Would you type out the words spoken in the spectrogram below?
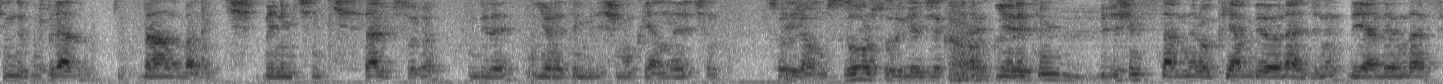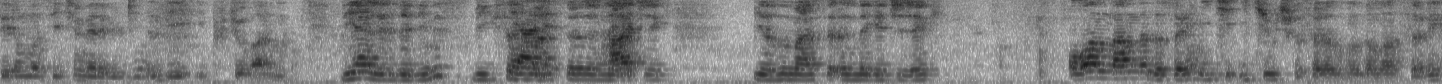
Şimdi bu biraz daha bana benim için kişisel bir soru. Bir de yönetim bilişim okuyanlar için soracağım bu soruyu. Zor soru gelecek ama. Yönetim bilişim sistemleri okuyan bir öğrencinin diğerlerinden sıyrılması için verebileceğiniz bir ipucu var mı? Diğerleri dediğiniz bilgisayar Yani- mühendislerin önüne Hayır. geçecek, yazılım mühendislerin önüne geçecek. O anlamda da sorayım. iki, iki uçlu soralım o zaman soruyu.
